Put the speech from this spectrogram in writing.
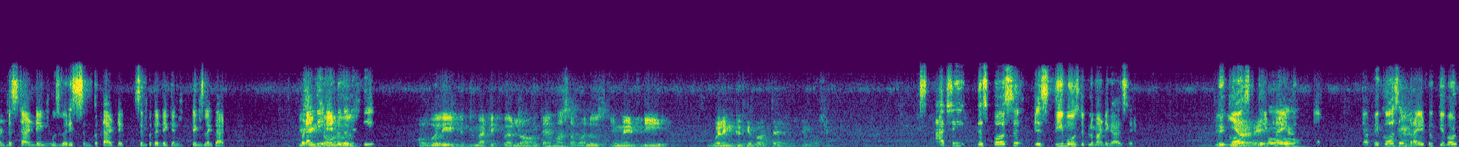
understanding, who's very sympathetic, sympathetic and things like that. You But at the end of the day, overly diplomatic for a long time, or someone who's immediately willing to give out their emotion? actually this person is the most diplomatic I'll say. Because yeah, they try Oh. to yeah, because they hmm. try to give out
